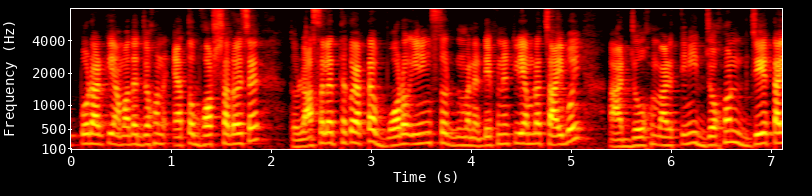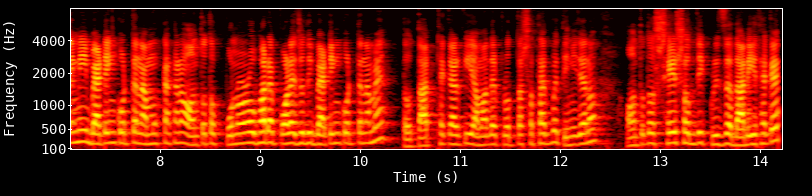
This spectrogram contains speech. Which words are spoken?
উপর আর কি আমাদের যখন এত ভরসা রয়েছে, তো রাসেলের থেকেও একটা বড় ইনিংস তো মানে ডেফিনেটলি আমরা চাইবই। আর যখন মানে তিনি যখন যে টাইমেই ব্যাটিং করতে নামুক না কেন, অন্তত পনেরো ওভারে পরে যদি ব্যাটিং করতে নামে, তো তার থেকে আর কি আমাদের প্রত্যাশা থাকবে, তিনি যেন অন্তত শেষ অবধি ক্রিজে দাঁড়িয়ে থাকে।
